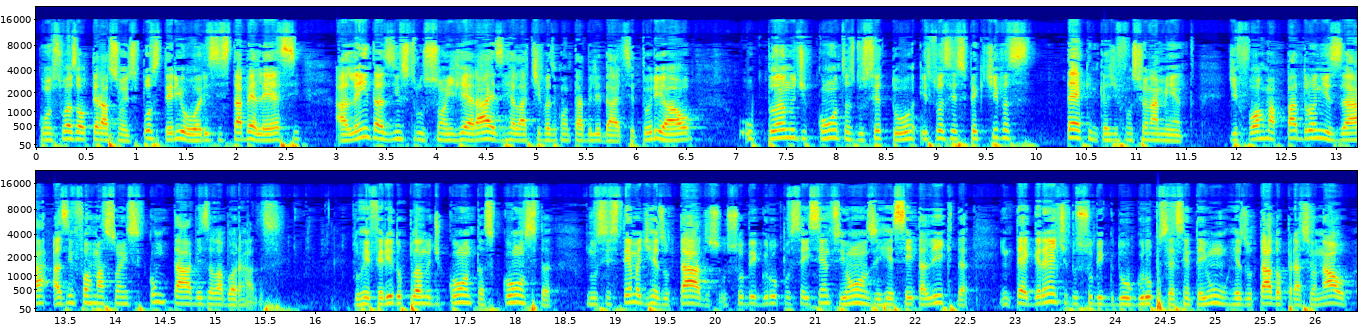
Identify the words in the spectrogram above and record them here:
com suas alterações posteriores, estabelece, além das instruções gerais relativas à contabilidade setorial, o plano de contas do setor e suas respectivas técnicas de funcionamento, de forma a padronizar as informações contábeis elaboradas. Do referido plano de contas consta no sistema de resultados o subgrupo 611, receita líquida, integrante do subgrupo 61, resultado operacional,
